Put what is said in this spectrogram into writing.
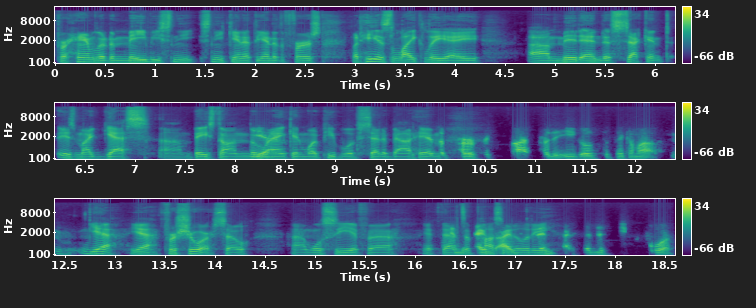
for Hamler to maybe sneak sneak in at the end of the first, but he is likely a uh, mid end of second is my guess, um, based on the Yeah. rank and what people have said about him. The perfect spot for the Eagles to pick him up. Yeah, yeah, for sure. So um, we'll see if uh, if that's a And I've- I've possibility. said- I've said this before.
